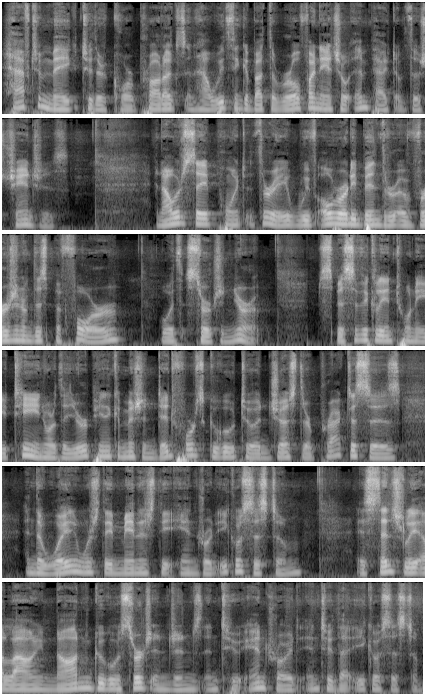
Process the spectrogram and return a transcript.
have to make to their core products and how we think about the real financial impact of those changes. And I would say, point three, we've already been through a version of this before with search in Europe. Specifically in 2018, where the European Commission did force Google to adjust their practices and the way in which they manage the Android ecosystem, essentially allowing non Google search engines into Android into that ecosystem.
